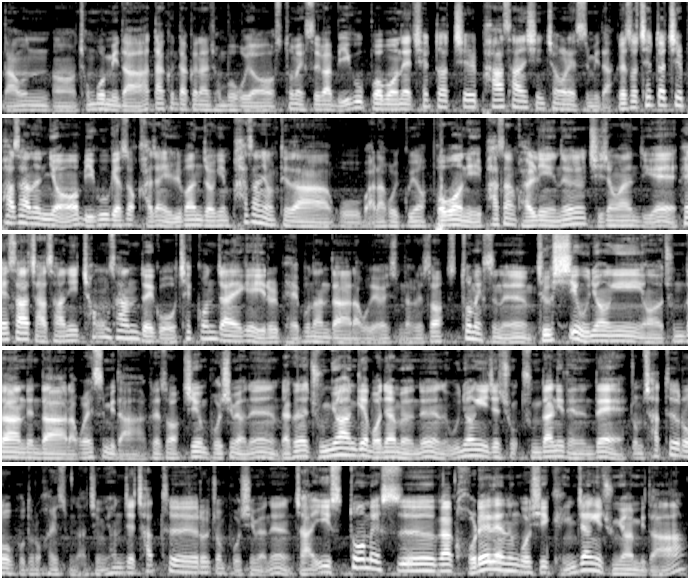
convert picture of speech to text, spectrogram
나온 어, 정보입니다. 따끈따끈한 정보고요. 스톰엑스가 미국 법원에 챕터 7 파산 신청을 했습니다. 그래서 챕터 7 파산은요 미국에서 가장 일반적인 파산 형태라고 말하고 있고요. 법원이 파산 관리인을 지정한 뒤에 회사 자산이 청산되고 채권자에게 이를 배분한다라고 되어 있습니다. 그래서 스톰엑스는 즉시 운영이 어, 중단된다라고 했습니다. 그래서 지금 보시면 보면은 자 근데 중요한 게 뭐냐면은 운영이 이제 중, 중단이 되는데 좀 차트로 보도록 하겠습니다. 지금 현재 차트를 좀 보시면은 자 이 스톰엑스가 거래되는 곳이 굉장히 중요합니다.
